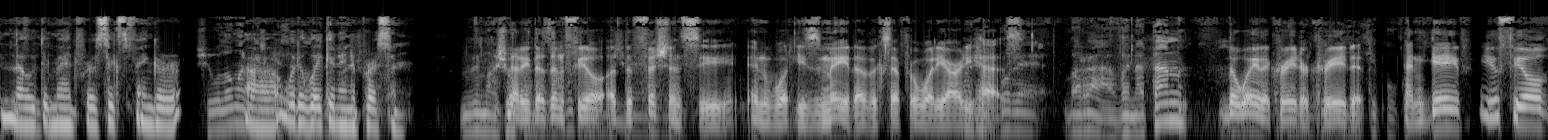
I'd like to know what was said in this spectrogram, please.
no demand for a sixth finger uh, would awaken in a person? That he doesn't feel a deficiency in what he's made of except for what he already has. The way the Creator created and gave, you feel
